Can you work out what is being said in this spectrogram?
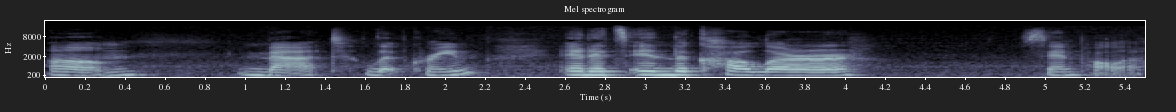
um, Matte Lip Cream. And it's in the color San Paulo.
